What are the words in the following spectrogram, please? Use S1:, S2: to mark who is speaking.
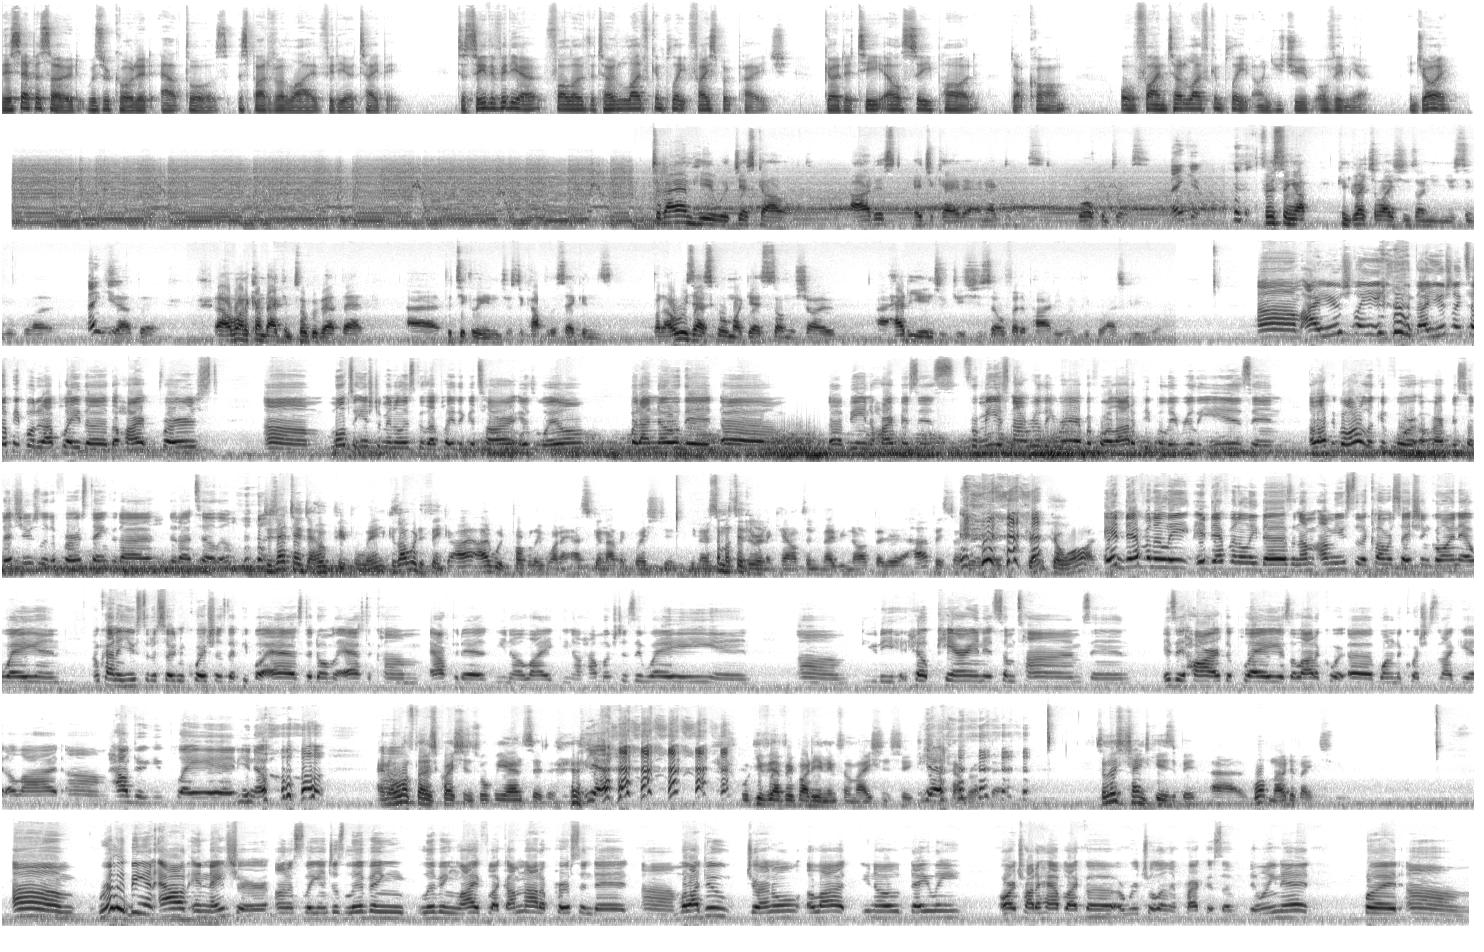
S1: This episode was recorded outdoors as part of a live video taping. To see the video, follow the Total Life Complete Facebook page, go to tlcpod.com, or find Total Life Complete on YouTube or Vimeo. Enjoy!
S2: Today I'm here with Jess Garland, artist, educator, and activist. Welcome, Jess.
S3: Thank you.
S2: First thing up, congratulations on your new single, Glow.
S3: Thank
S2: It's
S3: you.
S2: out there. I want to come back and talk about that, uh, particularly in just a couple of seconds. But I always ask all my guests on the show, uh, how do you introduce yourself at a party when people ask who you are?
S3: Um, I usually I usually tell people that I play the the harp first, um, multi instrumentalist because I play the guitar as well. But I know that um, uh, being a harpist is for me it's not really rare, but for a lot of people it really is, and a lot of people are looking for a harpist. So that's usually the first thing that I that I tell them.
S2: Does that tend to hook people in? Because I would think I, I would probably want to ask another question. You know, someone said they're an accountant, maybe not, but they're a harpist. I mean, go, go on.
S3: It definitely, it definitely does, and I'm, I'm used to the conversation going that way, and I'm kind of used to the certain questions that people ask that normally ask to come after that. You know, like you know, how much does it weigh, and um, do you need help carrying it sometimes, and is it hard to play? Is a lot of uh, one of the questions that I get a lot. Um, how do you play it? You know,
S2: And all of those questions will be answered.
S3: yeah,
S2: we'll give everybody an information sheet just
S3: Yeah.
S2: to cover up that. So let's change gears a bit. Uh, what motivates you?
S3: um really being out in nature honestly and just living living life like i'm not a person that um well i do journal a lot you know daily or try to have like a, a ritual and a practice of doing that but um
